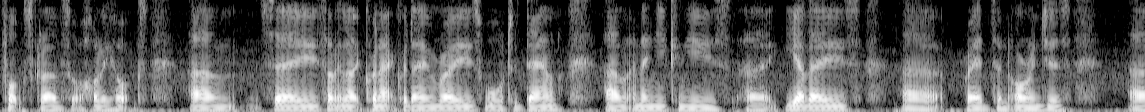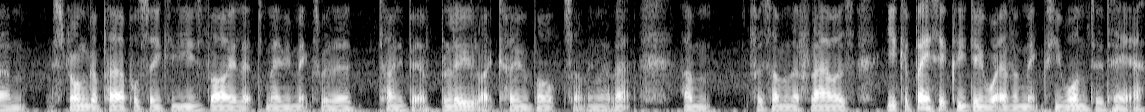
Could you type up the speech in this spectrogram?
foxgloves or hollyhocks. Um, so something like quinacridone rose watered down, um, and then you can use uh, yellows, uh, reds, and oranges. Um, stronger purple, so you could use violet, maybe mix with a tiny bit of blue, like cobalt, something like that. Um, for some of the flowers, you could basically do whatever mix you wanted here,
